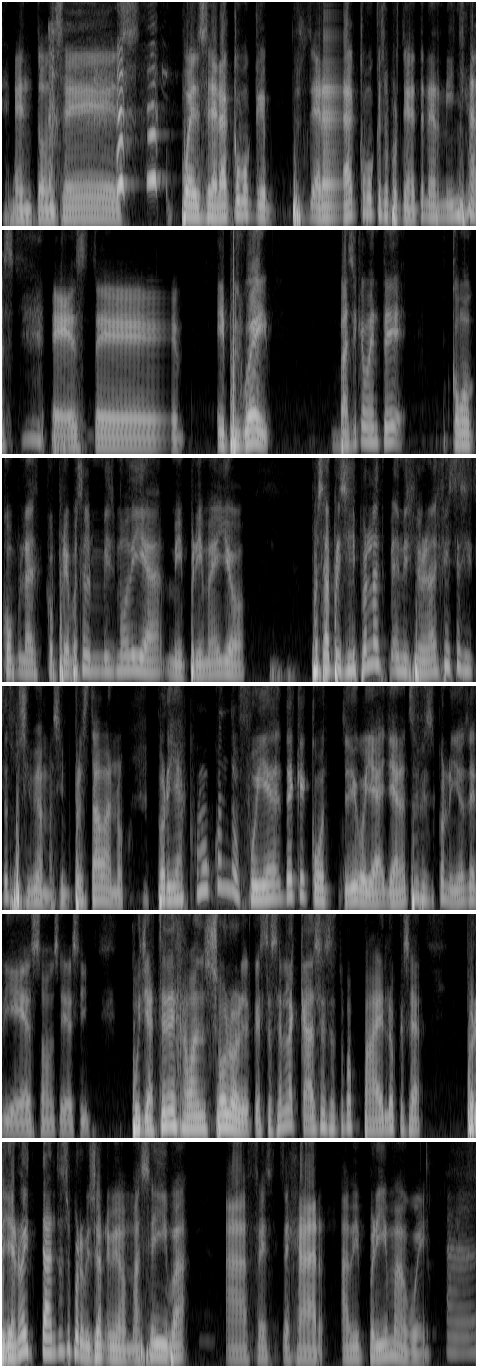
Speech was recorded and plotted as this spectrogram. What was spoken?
Entonces, pues era como que, pues, era como que su oportunidad de tener niñas. Este, y pues, güey, básicamente, como cumplimos el mismo día, mi prima y yo, pues al principio en, las- en mis primeras fiestecitas, pues sí, mi mamá siempre estaba, ¿no? Pero ya como cuando fui eh, de que, como te digo, ya, ya en estas fiestas con niños de 10, 11 y así, pues ya te dejaban solo, que estás en la casa, está tu papá y lo que sea, pero ya no hay tanta supervisión y mi mamá se iba a festejar a mi prima, güey. Ah.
